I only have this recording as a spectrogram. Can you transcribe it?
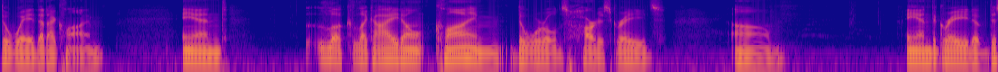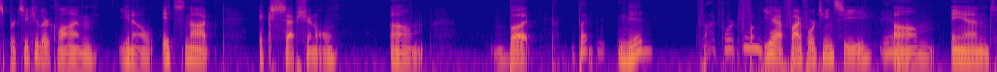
the way that I climb. And look, like I don't climb the world's hardest grades. Um and the grade of this particular climb, you know, it's not exceptional. Um but But mid 514? F- yeah, 514C. Yeah. Um and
